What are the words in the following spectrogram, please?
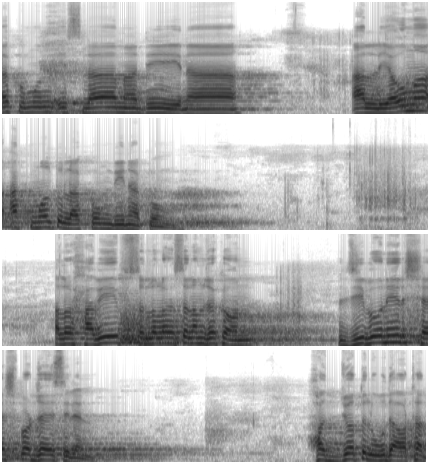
لكم الإسلام دينا اليوم أكملت لكم دينكم আল্লাহর হাবিব সাল্লাহ সাল্লাম যখন জীবনের শেষ পর্যায়ে ছিলেন হজ্জতুল উদা অর্থাৎ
